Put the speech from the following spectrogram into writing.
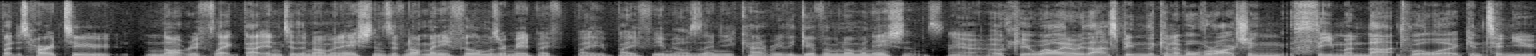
But it's hard to not reflect that into the nominations. If not many films are made by by, by females, then you can't really give them nominations. Yeah. Okay. Well, anyway, that's been the kind of overarching theme, and that will uh, continue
